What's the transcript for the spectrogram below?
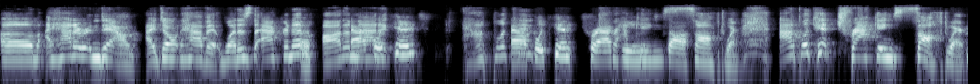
Um, I had it written down. I don't have it. What is the acronym? Uh, Automatic. Applicant applicant, applicant tracking, tracking software. software. Applicant tracking software.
